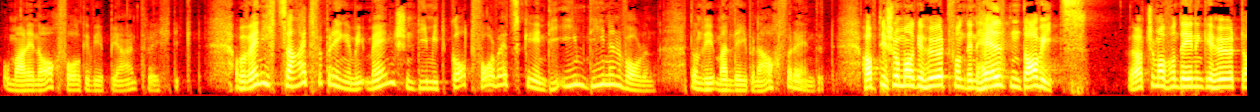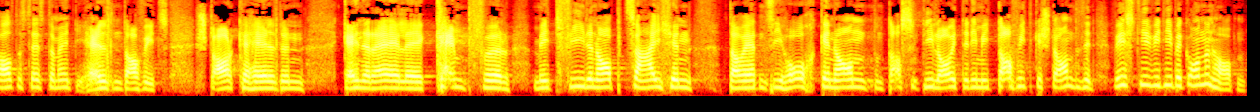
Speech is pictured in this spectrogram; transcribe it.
Und meine Nachfolge wird beeinträchtigt. Aber wenn ich Zeit verbringe mit Menschen, die mit Gott vorwärts gehen, die ihm dienen wollen, dann wird mein Leben auch verändert. Habt ihr schon mal gehört von den Helden Davids? Wer hat schon mal von denen gehört, Altes Testament? Die Helden Davids, starke Helden, Generäle, Kämpfer mit vielen Abzeichen, da werden sie hoch genannt und das sind die Leute, die mit David gestanden sind. Wisst ihr, wie die begonnen haben?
